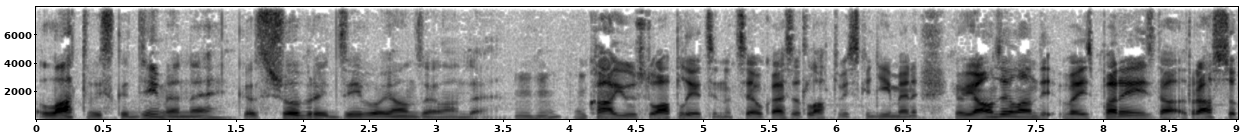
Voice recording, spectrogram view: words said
latviska ģimene, kas šobrīd dzīvo Jaunzēlandē. Mm -hmm. Un kā jūs to apliecinat sev, ka esat latviska ģimene? Jo Jaunzēlandi, vai es pareizi tā prasu,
